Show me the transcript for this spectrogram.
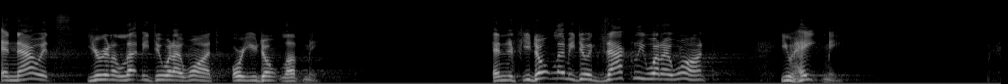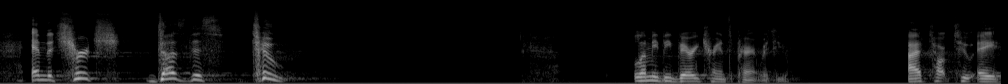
And now it's, you're going to let me do what I want or you don't love me. And if you don't let me do exactly what I want, you hate me. And the church does this too. Let me be very transparent with you. I've talked to a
